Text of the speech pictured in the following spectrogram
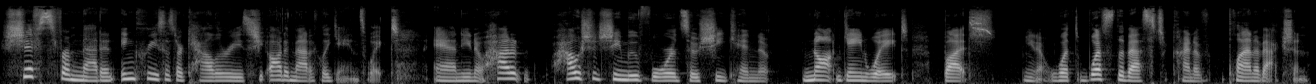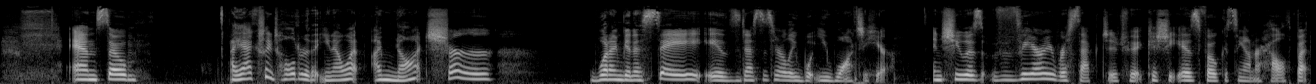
shifts from that and increases her calories, she automatically gains weight. And you know, how how should she move forward so she can not gain weight, but you know, what what's the best kind of plan of action? And so I actually told her that, you know what, I'm not sure what I'm going to say is necessarily what you want to hear. And she was very receptive to it because she is focusing on her health. But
